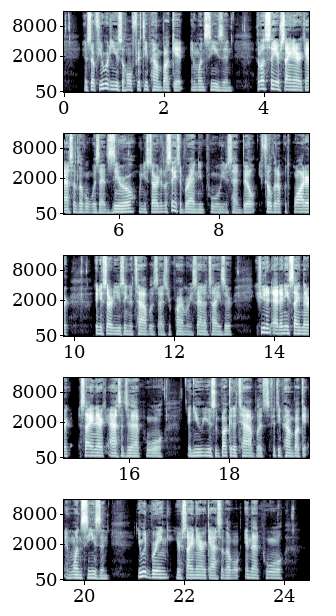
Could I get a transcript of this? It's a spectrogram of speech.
And so if you were to use a whole 50 pound bucket in one season, and let's say your cyanuric acid level was at zero when you started, let's say it's a brand new pool you just had built, you filled it up with water, then you started using the tablets as your primary sanitizer. If you didn't add any cyanuric, cyanuric acid to that pool and you used a bucket of tablets, 50 pound bucket, in one season, you would bring your cyanuric acid level in that pool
